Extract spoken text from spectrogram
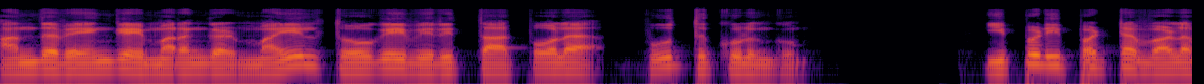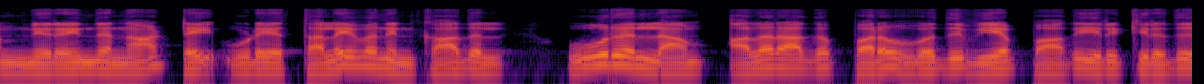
அந்த வேங்கை மரங்கள் மயில் தோகை விரித்தாற்போல பூத்து குலுங்கும். இப்படிப்பட்ட வளம் நிறைந்த நாட்டை உடைய தலைவனின் காதல் ஊரெல்லாம் அலராக பரவுவது வியப்பாக இருக்கிறது.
